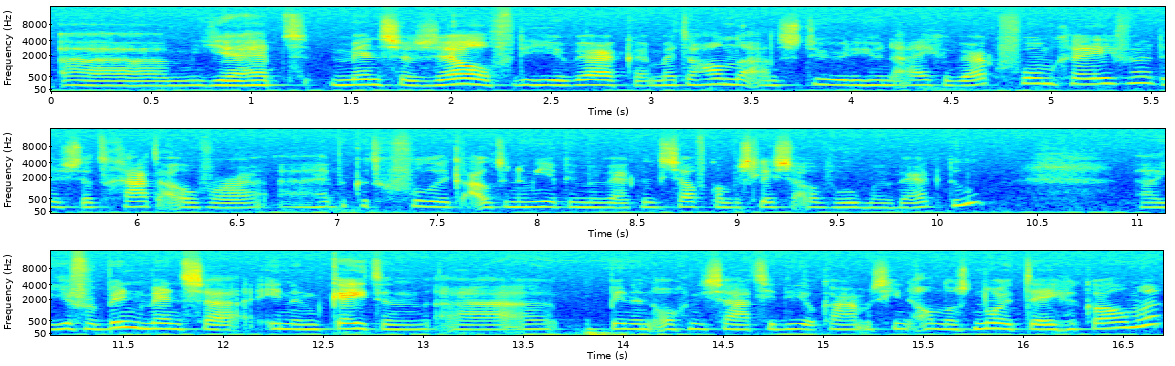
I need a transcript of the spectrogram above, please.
Ehm, je hebt mensen zelf die hier werken met de handen aan het stuur die hun eigen werk vormgeven. Dus dat gaat over, eh, heb ik het gevoel dat ik autonomie heb in mijn werk, dat ik zelf kan beslissen over hoe ik mijn werk doe. Eh, je verbindt mensen in een keten eh, binnen een organisatie die elkaar misschien anders nooit tegenkomen.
